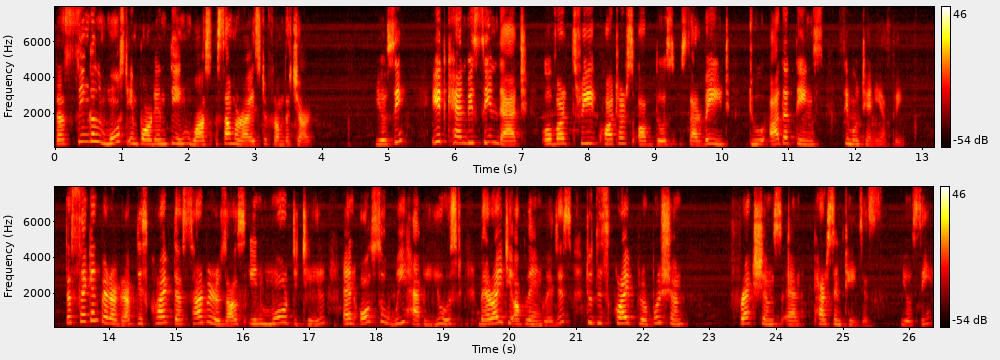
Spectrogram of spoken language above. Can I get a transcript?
the single most important thing was summarized from the chart. You see, it can be seen that over three quarters of those surveyed do other things simultaneously. The second paragraph describes the survey results in more detail and also we have used variety of languages to describe proportion, fractions and percentages. You see.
